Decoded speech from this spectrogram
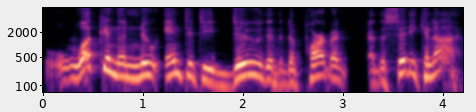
What can the new entity do that the department at the city cannot?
